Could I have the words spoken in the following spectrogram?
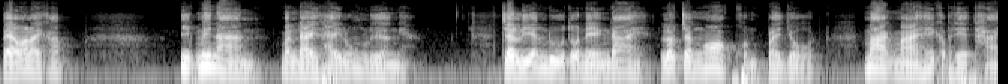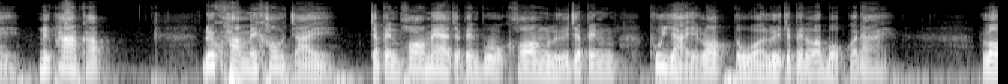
แปลว่าอะไรครับ อีกไม่นานบันไดไทยรุ่งเรืองเนี่ยจะเลี้ยงดูตัวเองได้ แล้วจะงอกผลประโยชน์ มากมายให้กับประเทศไทย นึกภาพครับ ด้วยความไม่เข้าใจจะเป็นพ่อแม่จะเป็นผู้ปกครอง หรือจะเป็นผู้ใหญ่รอบตัว หรือจะเป็นระบบก็ได้ เรา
